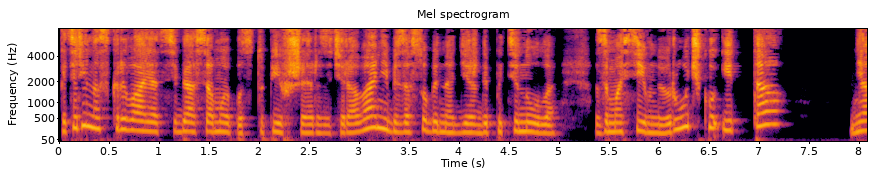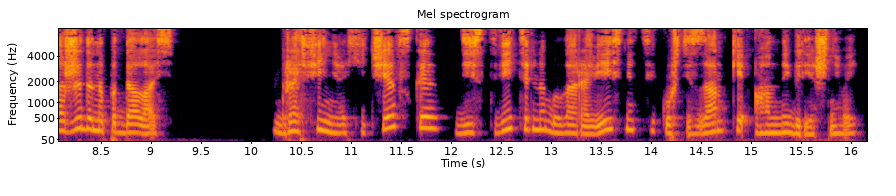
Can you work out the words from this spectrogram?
Катерина, скрывая от себя самой подступившее разочарование, без особой надежды потянула за массивную ручку, и та неожиданно поддалась. Графиня Хичевская действительно была ровесницей куртизанки Анны Грешневой.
